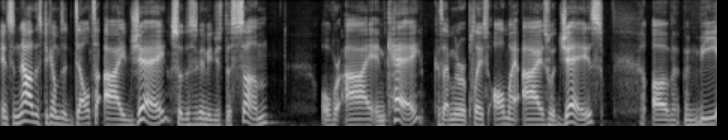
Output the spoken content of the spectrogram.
And so now this becomes a delta ij, so this is going to be just the sum over i and k, because I'm going to replace all my i's with j's, of vi,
